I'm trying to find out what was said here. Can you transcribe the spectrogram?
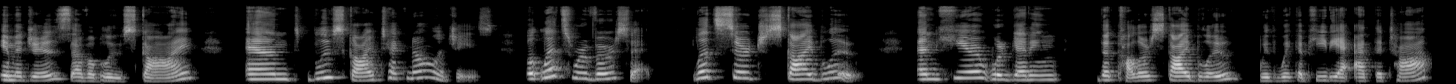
images of a blue sky, and blue sky technologies. But let's reverse it. Let's search sky blue. And here we're getting the color sky blue with Wikipedia at the top,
